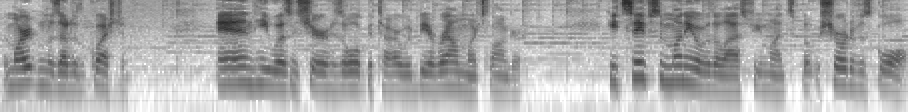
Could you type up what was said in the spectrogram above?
The Martin was out of the question, and he wasn't sure his old guitar would be around much longer. He'd saved some money over the last few months, but was short of his goal.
